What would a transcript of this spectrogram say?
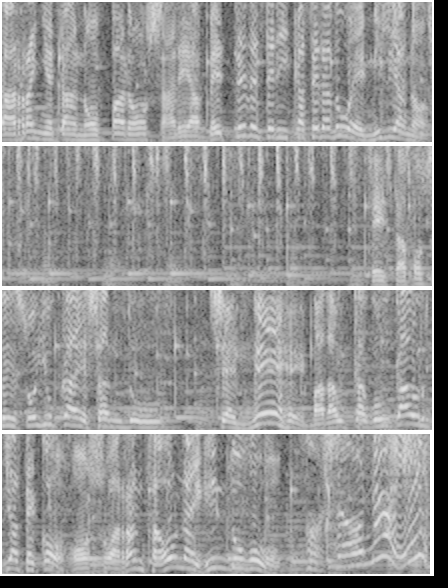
arrainetan oparo sarea bete-beterik atera du Emiliano. Eta pozez oiuka esan du, Seme, badaukagu gaur jateko, oso arrantza ona egin dugu. Oso ona ez,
